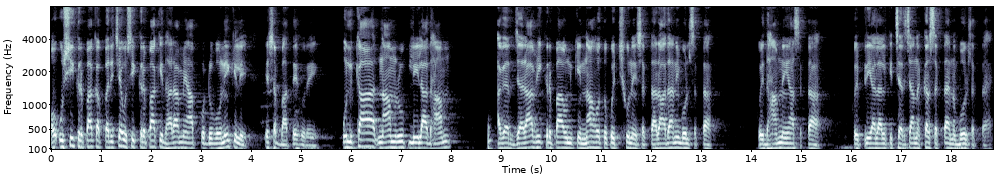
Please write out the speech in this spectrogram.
और उसी कृपा का परिचय, उसी कृपा की धारा में आपको डुबोने के लिए ये सब बातें हो रही। उनका नाम रूप लीला धाम अगर जरा भी कृपा उनकी ना हो तो कोई छू नहीं सकता, राधा नहीं बोल सकता। कोई धाम नहीं आ सकता, कोई प्रियालाल की चर्चा न कर सकता है न बोल सकता है।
